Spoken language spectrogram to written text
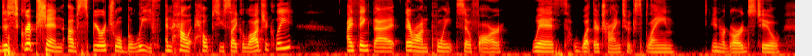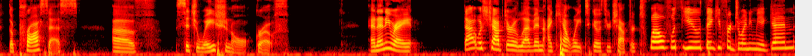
description of spiritual belief and how it helps you psychologically, I think that they're on point so far with what they're trying to explain in regards to the process of situational growth. At any rate, that was chapter 11. I can't wait to go through chapter 12 with you. Thank you for joining me again.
